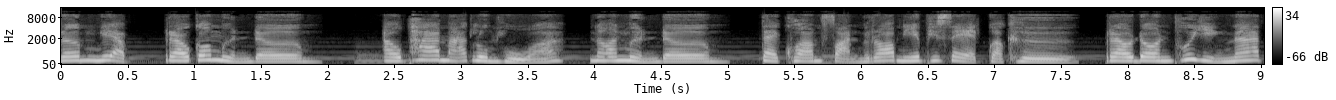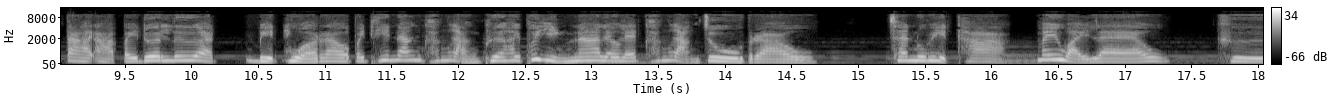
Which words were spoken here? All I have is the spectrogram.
เริ่มเงียบ เราก็เหมือนเดิม เอาผ้ามาคลุมหัว นอนเหมือนเดิม แต่ความฝันรอบนี้พิเศษกว่าคือ เราโดนผู้หญิงหน้าตาอาบไปด้วยเลือด บิดหัวเราไปที่นั่งข้างหลังเพื่อให้ผู้หญิงหน้าเล็กๆข้างหลังจูบเราฉันวิดค่ะ ไม่ไหวแล้ว คือ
